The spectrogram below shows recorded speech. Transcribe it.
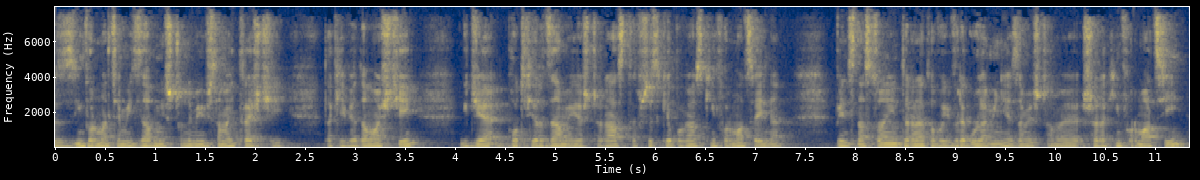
z informacjami zamieszczonymi w samej treści takiej wiadomości, gdzie potwierdzamy jeszcze raz te wszystkie obowiązki informacyjne. Więc na stronie internetowej w regulaminie zamieszczamy szereg informacji,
